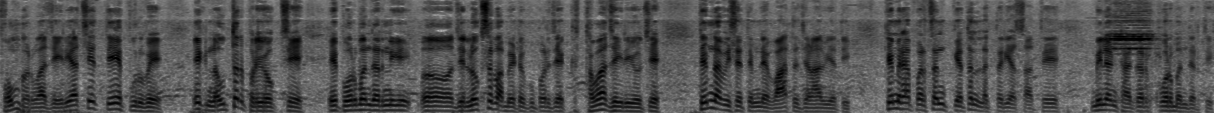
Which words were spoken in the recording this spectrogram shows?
ફોર્મ ભરવા જઈ રહ્યા છે, તે પૂર્વે એક નવતર પ્રયોગ છે. એ પોરબંદરની જે લોકસભા બેઠક ઉપર જે થવા જઈ રહ્યો છે, તેમના વિશે તેમને વાત જણાવી હતી. કેમેરા પર્સન કેતન લખતરિયા સાથે મિલન ઠાકર પોરબંદરથી.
